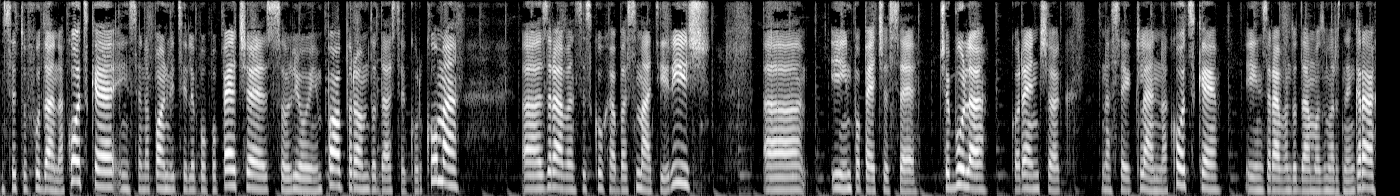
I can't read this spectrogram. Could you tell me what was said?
In se tofu da na kocke in se na ponvici lepo popeče s soljo in poprom, doda se kurkuma, uh, zraven se skuha basmati riž uh, in popeče se čebula, korenček, naseklen na kocke in zraven dodamo zmrznen grah,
